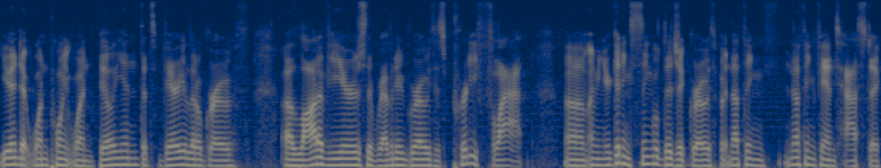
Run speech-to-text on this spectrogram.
You end at 1.1 billion. That's very little growth. A lot of years the revenue growth is pretty flat. Um, I mean, you're getting single digit growth, but nothing nothing fantastic.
